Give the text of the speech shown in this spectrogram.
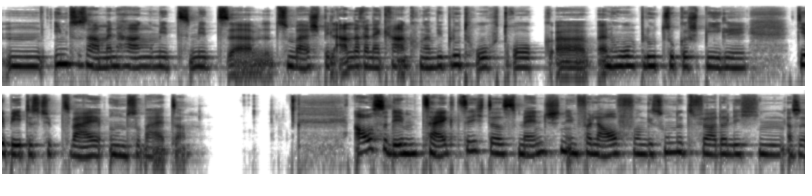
im Zusammenhang mit, mit äh, zum Beispiel anderen Erkrankungen wie Bluthochdruck, äh, einen hohen Blutzuckerspiegel, Diabetes Typ 2 und so weiter. Außerdem zeigt sich, dass Menschen im Verlauf von gesundheitsförderlichen, also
